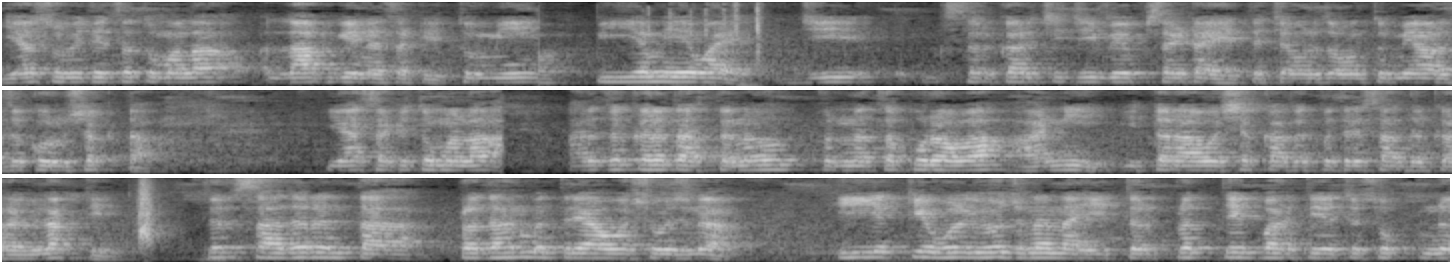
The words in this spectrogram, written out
या सुविधेचा तुम्हाला लाभ घेण्यासाठी तुम्ही P M A Y G सरकारची जी वेबसाईट आहे त्याच्यावर जाऊन तुम्ही अर्ज करू शकता. यासाठी तुम्हाला अर्ज करत असताना उत्पन्नाचा पुरावा आणि इतर आवश्यक कागदपत्रे सादर करावी लागतील. तर साधारणतः प्रधानमंत्री आवास योजना ही एक केवळ योजना नाही तर प्रत्येक भारतीयाचे स्वप्न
